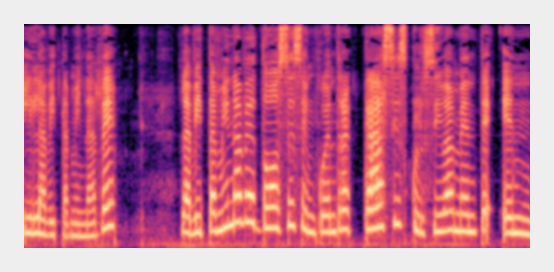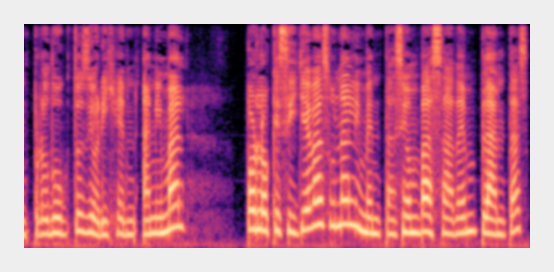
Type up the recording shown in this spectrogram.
y la vitamina D. La vitamina B12 se encuentra casi exclusivamente en productos de origen animal, por lo que si llevas una alimentación basada en plantas,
